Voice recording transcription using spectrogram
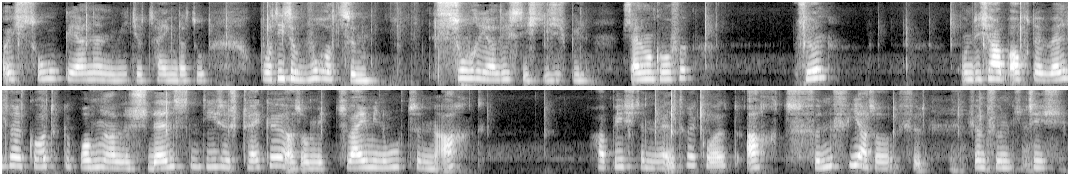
euch so gerne ein Video zeigen dazu. Boah, diese Wurzeln. So realistisch, dieses Spiel. Steilmannkurve. Schön. Und ich habe auch den Weltrekord gebrochen an der schnellsten diese Strecke. Also mit 2 Minuten 8 habe ich den Weltrekord. 8,54, also 54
